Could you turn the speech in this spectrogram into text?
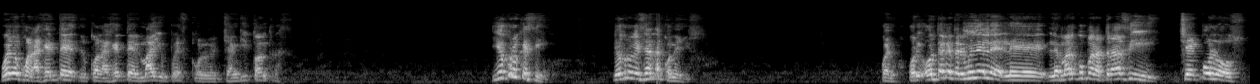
Bueno, con la gente, con la gente del Mayo, pues, con el changuito Antras. Yo creo que sí. Yo creo que se anda con ellos. Bueno, ahori- ahorita que termine le, le- marco para atrás y checo los,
